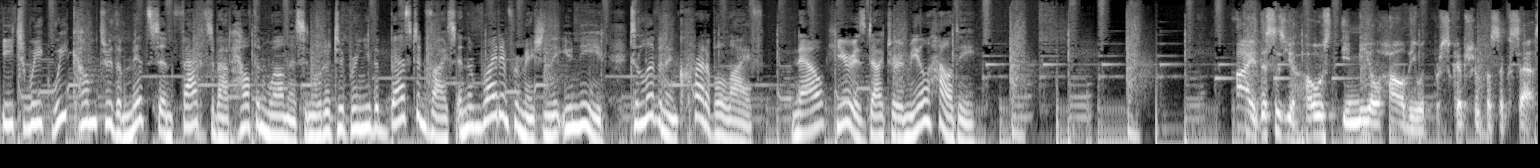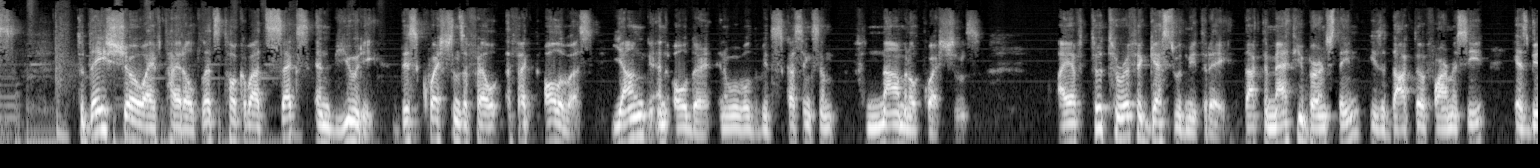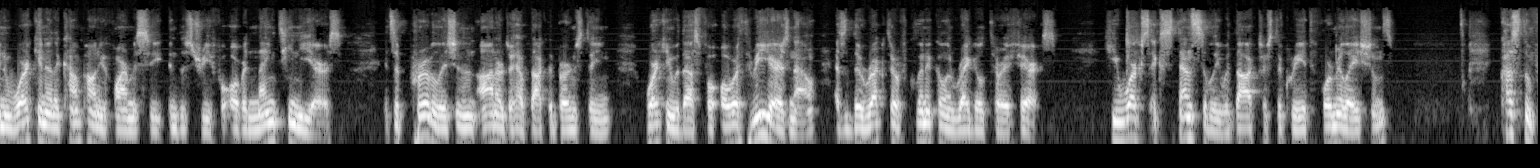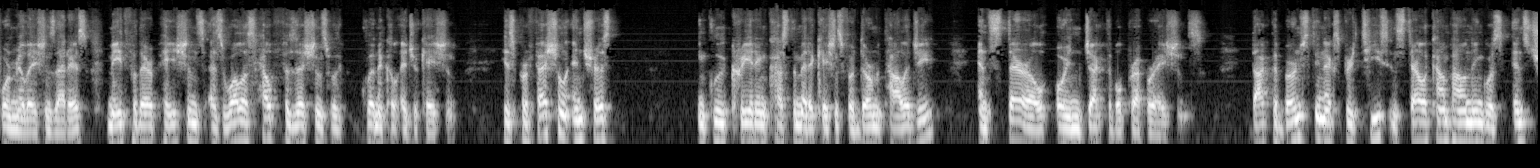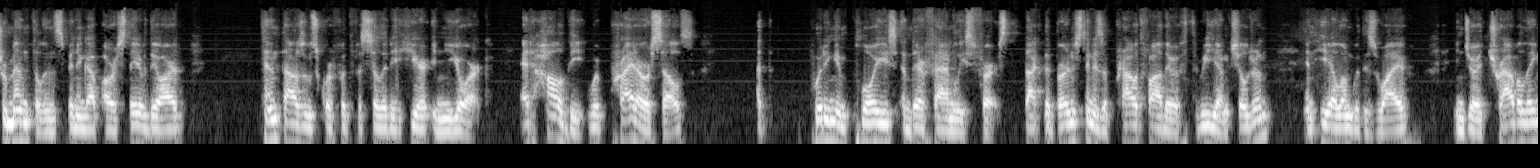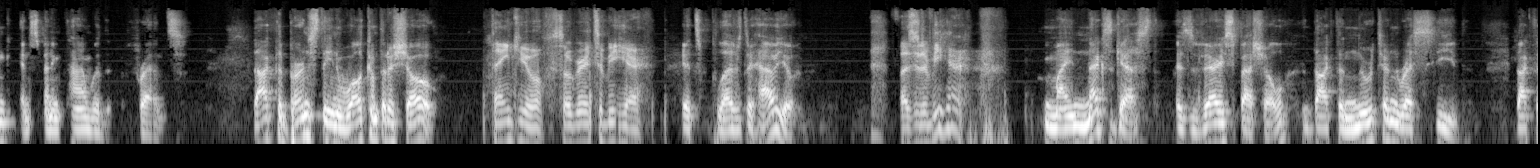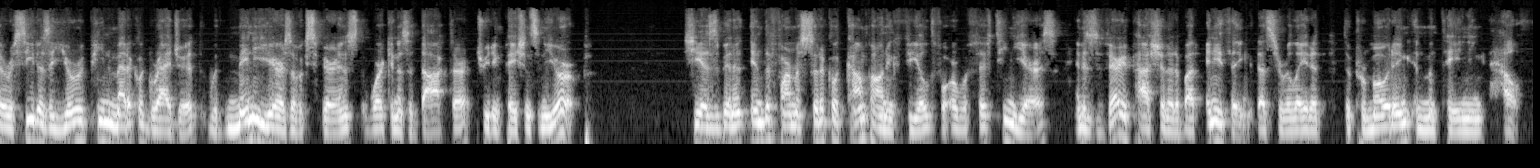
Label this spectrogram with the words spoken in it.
Each week, we comb through the myths and facts about health and wellness in order to bring you the best advice and the right information that you need to live an incredible life. Now, here is Dr. Emil Haldi. Hi, this is your host, Emil Haldi with Prescription for Success. Today's show I've titled Let's Talk About Sex and Beauty. These questions affect all of us, young and older, and we will be discussing some phenomenal questions. I have two terrific guests with me today. Dr. Matthew Bernstein, he's a doctor of pharmacy. He has been working in the compounding pharmacy industry for over 19 years. It's a privilege and an honor to have Dr. Bernstein working with us for over three years now as the Director of Clinical and Regulatory Affairs. He works extensively with doctors to create formulations, custom formulations, that is, made for their patients, as well as help physicians with clinical education. His professional interests include creating custom medications for dermatology, and sterile or injectable preparations. Dr. Bernstein's expertise in sterile compounding was instrumental in spinning up our state of the art 10,000 square foot facility here in New York. At Haldi, we pride ourselves at putting employees and their families first. Dr. Bernstein is a proud father of three young children, and he, along with his wife, enjoy traveling and spending time with friends. Dr. Bernstein, welcome to the show. Thank you. So great to be here. It's a pleasure to have you. Pleasure to be here. My next guest is very special, Dr. Nurten Rashid. Dr. Rashid is a European medical graduate with many years of experience working as a doctor treating patients in Europe. She has been in the pharmaceutical compounding field for over 15 years and is very passionate about anything that's related to promoting and maintaining health.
